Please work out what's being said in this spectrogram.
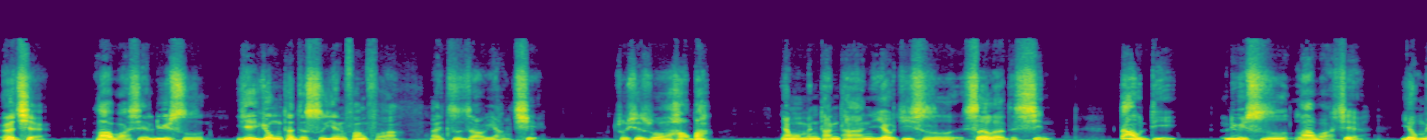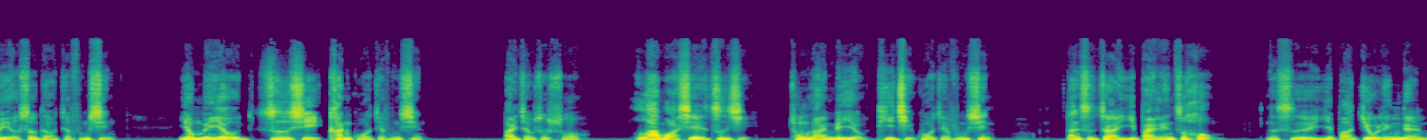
而且拉瓦谢律师也用他的实验方法来制造氧气。主席说：好吧。让我们谈谈药剂师舍勒的信。到底律师拉瓦谢有没有收到这封信？有没有仔细看过这封信？白教授说，拉瓦谢自己从来没有提起过这封信。但是在一百年之后，那是一八九零年，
